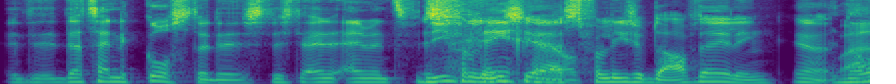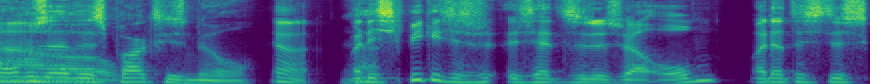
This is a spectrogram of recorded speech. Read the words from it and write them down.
het- dat zijn de kosten dus. dus en, en het verlies, geen ja, het geld. is verlies op de afdeling. Ja. En de omzet is praktisch nul. Ja. Maar die speakertjes zetten ze dus wel om. Maar dat is dus...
